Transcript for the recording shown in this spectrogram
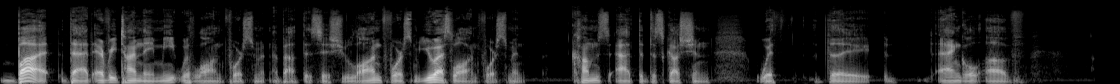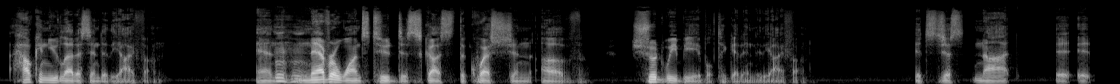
but that every time they meet with law enforcement about this issue, law enforcement, U.S. law enforcement, comes at the discussion with the angle of how can you let us into the iPhone? And mm-hmm. never wants to discuss the question of should we be able to get into the iPhone? It's just not it, it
